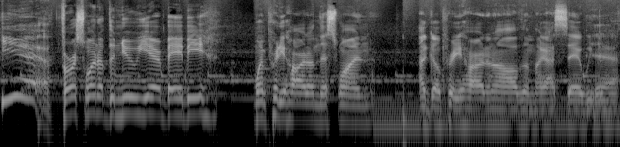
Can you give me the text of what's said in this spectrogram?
Yeah. First one of the new year, baby. Went pretty hard on this one. I go pretty hard on all of them. Like I gotta say, we Yeah.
